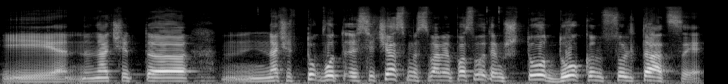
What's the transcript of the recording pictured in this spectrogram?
и, значит, э, значит, то, вот сейчас мы с вами посмотрим, что до консультации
